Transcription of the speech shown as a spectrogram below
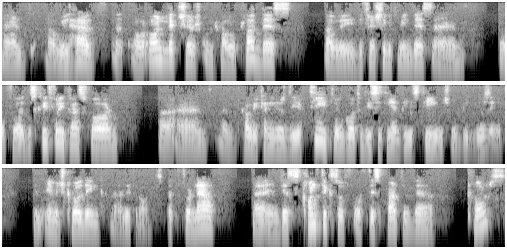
and uh, we'll have uh, our own lecture on how we plot this, how we differentiate between this and uh, for discrete Fourier transform, uh, and, and how we can use DFT to go to DCT and DST, which we'll be using in image coding uh, later on. But for now, in this context of, of this part of the course,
